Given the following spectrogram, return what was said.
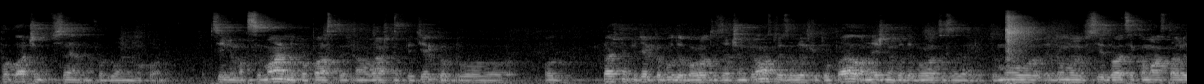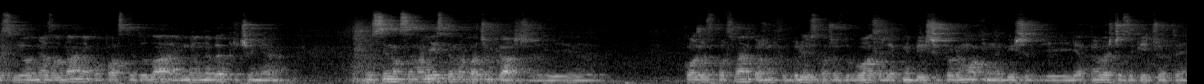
побачимо все на футбольному полі. Цілі максимальні попасти там в верхню п'ятірку, бо верхня п'ятірка буде боротися за чемпіонство і за вихід УПЛ, а нижня буде боротися за вихід. Тому я думаю, всі 20 команд ставлять собі одне завдання попасти туди, і ми не виключення. Ми всі максималісти, ми хочемо краще. І кожен спортсмен, кожен футболіст хоче здобувати якнайбільше перемог і найбільше і якнайвище закінчувати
